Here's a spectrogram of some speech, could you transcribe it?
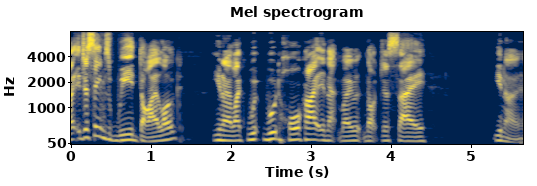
like it just seems weird dialogue. You know, like w- would Hawkeye in that moment not just say, you know,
